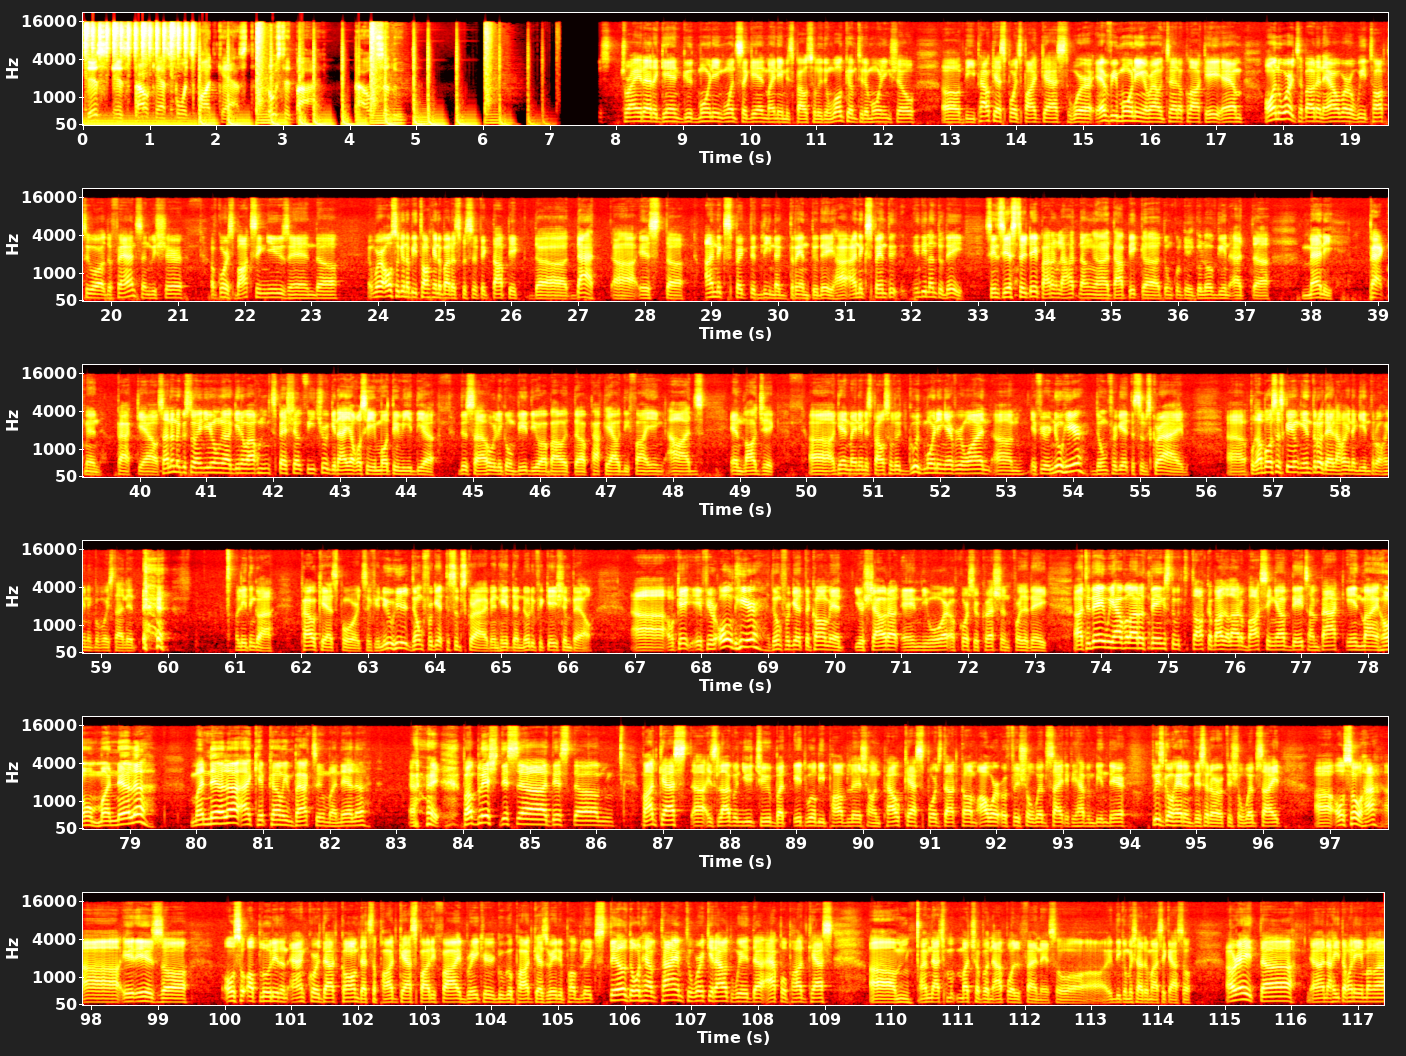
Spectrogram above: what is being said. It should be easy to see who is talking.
Speaker 1: This is Powcast Sports Podcast, hosted by Pow Salute. Let's try that again. Good morning once again. My name is Pao Salute and welcome to the morning show of the Powcast Sports Podcast, where every morning around 10 o'clock a.m. onwards, about an hour, we talk to uh, the fans and we share, of course, boxing news and. Uh, and we're also going to be talking about a specific topic the that uh, is the unexpectedly nag-trend today ha? Unexpected hindi lang today. Since yesterday parang lahat ng uh, topic uh, tungkol kay Golovkin at uh, Manny Pacman Pacquiao. Sana nagustuhan niyo yung uh, ginawa kong special feature. Ginaya ko si multimedia do sa huli kong video about uh, Pacquiao defying odds and logic. Uh, again my name is Paul Salud. Good morning everyone. Um, if you're new here don't forget to subscribe Uh, pagkaboses ko yung intro dahil ako yung nag-intro, ako yung nagpa-voice talent. Ulitin ko ha. Powcast Sports. If you're new here, don't forget to subscribe and hit the notification bell. Uh, okay, if you're old here, don't forget to comment your shout out and your, of course, your question for the day. Uh, today we have a lot of things to, to talk about, a lot of boxing updates. I'm back in my home, Manila. Manila, I kept coming back to Manila. All right. Published this uh, this um, podcast uh, is live on YouTube, but it will be published on powcastsports.com, our official website. If you haven't been there, please go ahead and visit our official website. Uh, also, huh, uh, it is uh, also uploaded on anchor.com. That's the podcast, Spotify, Breaker, Google Podcast, Radio Public. Still don't have time to work it out with uh, Apple Podcasts. Um, I'm not much of an Apple fan eh, so uh, hindi ko masyado masikaso. Alright, uh, uh, nakita ko na yung mga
